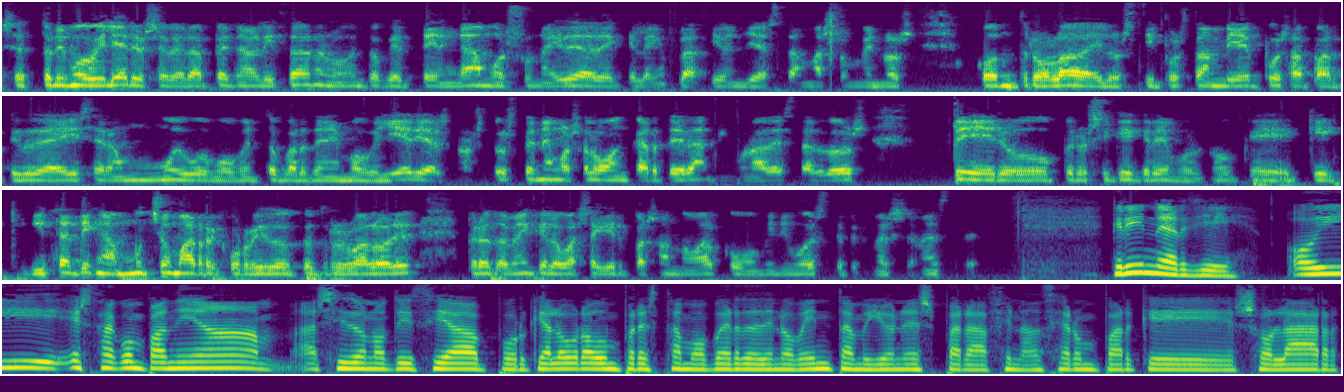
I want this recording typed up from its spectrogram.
sector inmobiliario se verá penalizado en el momento que tengamos una idea de que la inflación ya está más o menos controlada y los tipos también, pues a partir de ahí será un muy buen momento para tener inmobiliarias. Nosotros tenemos algo en cartera, ninguna de estas dos, pero, pero sí que creemos ¿no? que, que, que quizá tenga mucho más recorrido que otros valores, pero también que lo va a seguir pasando mal como mínimo este primer semestre. Greener Hoy esta compañía ha sido noticia porque ha logrado un préstamo verde de 90 millones para financiar un parque solar,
